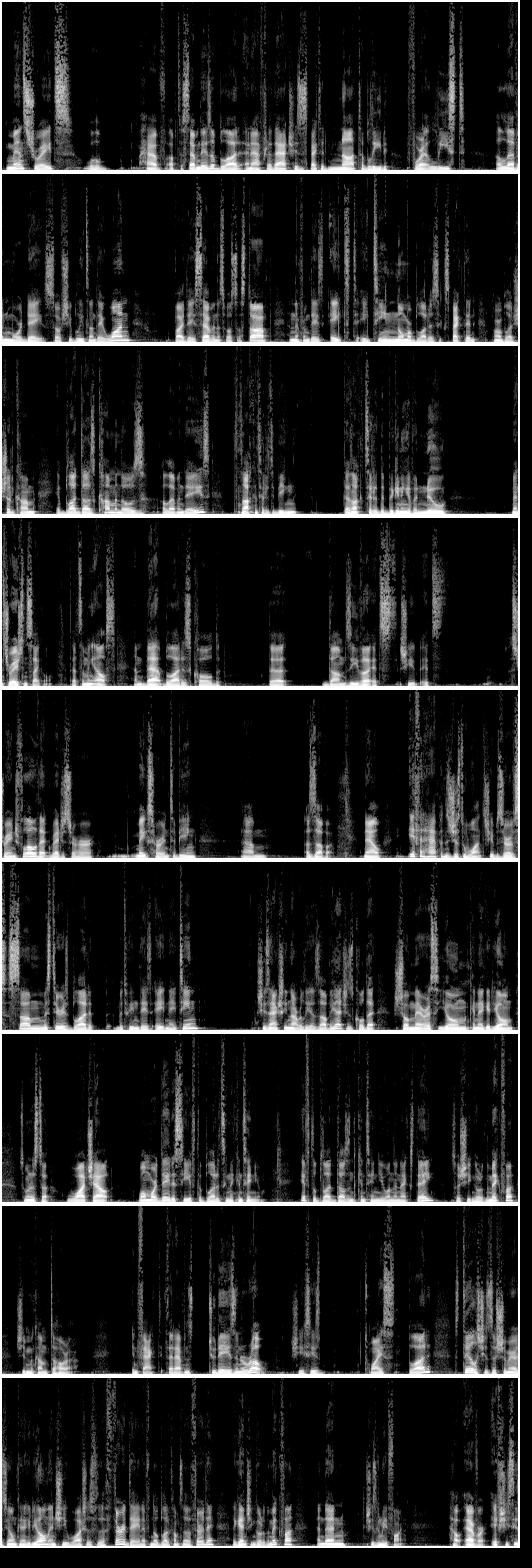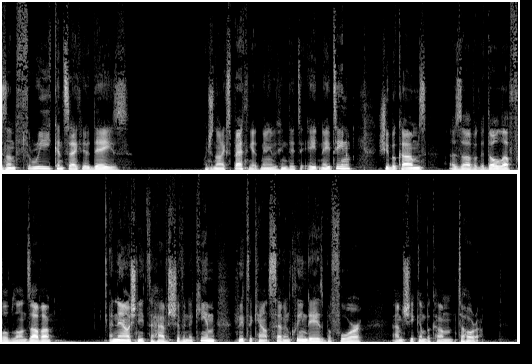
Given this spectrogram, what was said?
menstruates will have up to seven days of blood, and after that, she's expected not to bleed for at least 11 more days. So if she bleeds on day one, by day seven, it's supposed to stop. And then from days eight to 18, no more blood is expected. No more blood should come. If blood does come in those 11 days, it's not considered to being, that's not considered the beginning of a new menstruation cycle. That's something else. And that blood is called the dam ziva. It's, she, it's a strange flow that register her, makes her into being um, a zava. Now, if it happens just once, she observes some mysterious blood between days 8 and 18. She's actually not really a Zava yet. She's called a Shomeris Yom Keneged Yom. So one has to watch out one more day to see if the blood is going to continue. If the blood doesn't continue on the next day, so she can go to the mikveh, she can become Tahora. In fact, if that happens two days in a row, she sees twice blood, still she's a Shemeres Yom Keneged Yom, and she washes for the third day. And if no blood comes on the third day, again, she can go to the mikveh, and then she's going to be fine. However, if she sees on three consecutive days, when she's not expecting it, meaning between days 8 and 18, she becomes a Zava Gadola, full blown Zava. And now she needs to have Shiva Nakim. She needs to count seven clean days before um, she can become Tahora.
